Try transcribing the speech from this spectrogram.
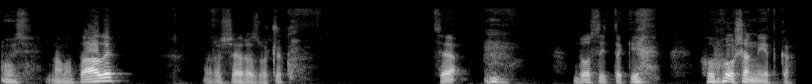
Ось, намотали. Зараз ще разочок. Це досить таки хороша нитка.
